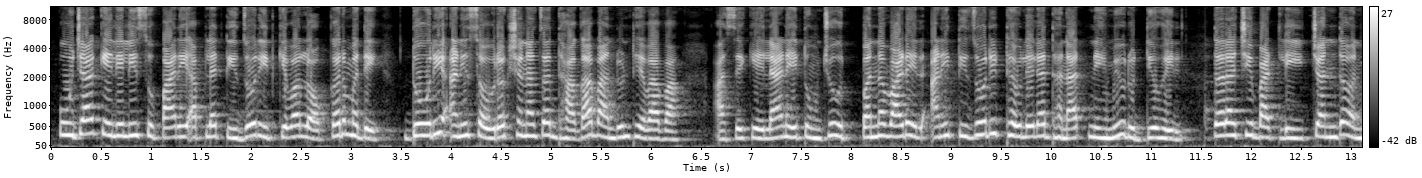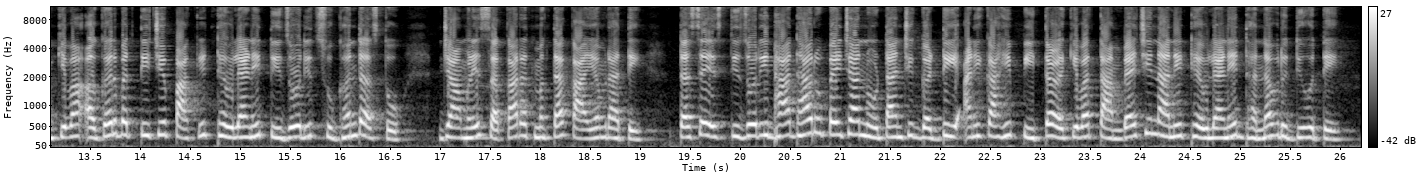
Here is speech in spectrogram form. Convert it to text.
पूजा केलेली सुपारी आपल्या तिजोरीत किंवा लॉकरमध्ये दोरी आणि संरक्षणाचा धागा बांधून ठेवावा. असे केल्याने तुमचे उत्पन्न वाढेल आणि तिजोरीत ठेवलेल्या धनात नेहमी वृद्धी होईल. अत्तराची बाटली चंदन किंवा अगरबत्तीचे पाकिट ठेवल्याने तिजोरीत सुगंध असतो ज्यामुळे सकारात्मकता कायम राहते. तसेच तिजोरी दहा दहा रुपयाच्या नोटांची गड्डी आणि काही पितळ किंवा तांब्याची नाणी ठेवल्याने धनवृद्धी होते.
